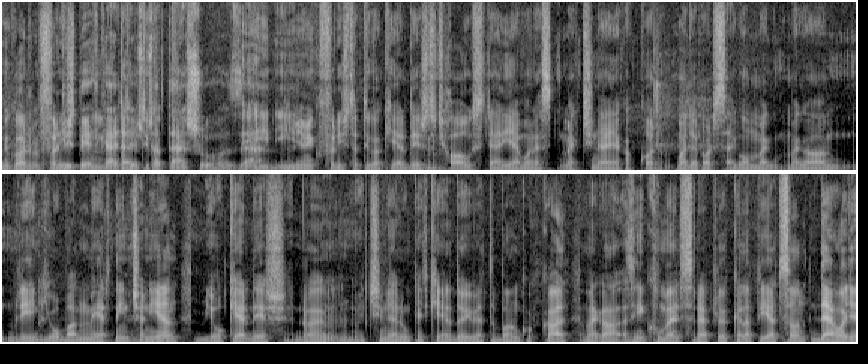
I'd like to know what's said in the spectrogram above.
mikor fel is tettük, hozzá. Így, így, amikor fel is tettük a kérdést, hmm. hogy ha Ausztráliában ezt megcsinálják, akkor Magyarországon meg, meg a régióban miért nincsen hmm. ilyen? Jó kérdés, hmm. mi csinálunk egy kérdőívet a bankokkal, meg az inkumbens szereplőkkel a piacon, de hogy,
